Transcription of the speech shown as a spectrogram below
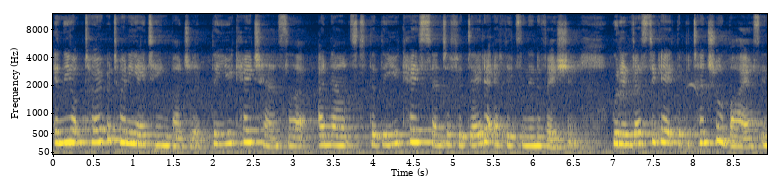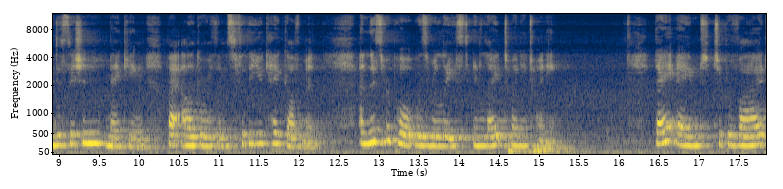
In the October 2018 budget, the UK Chancellor announced that the UK Centre for Data Ethics and Innovation would investigate the potential bias in decision making by algorithms for the UK government, and this report was released in late 2020. They aimed to provide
